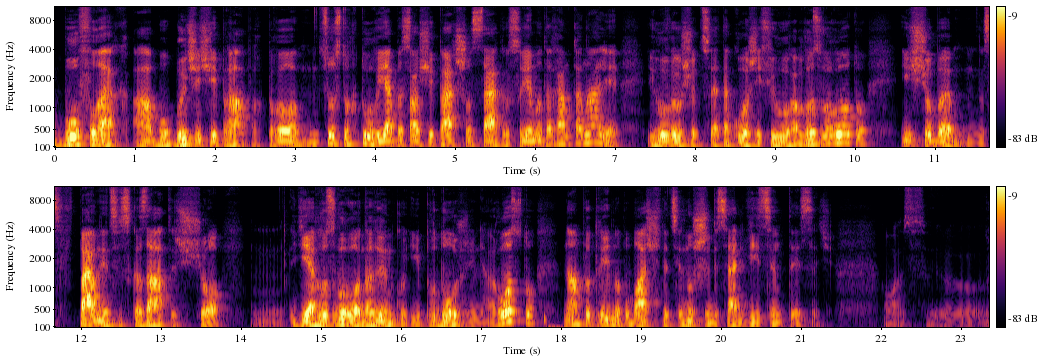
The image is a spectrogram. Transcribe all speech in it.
буфлег або бичачий прапор. Про цю структуру я писав ще 1 серпня в своєму телеграм-каналі і говорив, що це також і фігура розвороту. І щоб впевненості сказати, що є розворот на ринку і продовження росту, нам потрібно побачити ціну 68 тисяч. Ось. е,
